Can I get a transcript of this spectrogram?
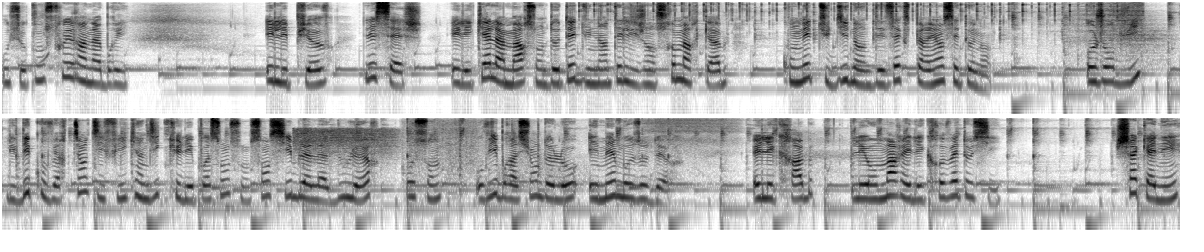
ou se construire un abri. Et les pieuvres, les sèches et les calamars sont dotés d'une intelligence remarquable qu'on étudie dans des expériences étonnantes. Aujourd'hui, les découvertes scientifiques indiquent que les poissons sont sensibles à la douleur, au son, aux vibrations de l'eau et même aux odeurs. Et les crabes, les homards et les crevettes aussi. Chaque année,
